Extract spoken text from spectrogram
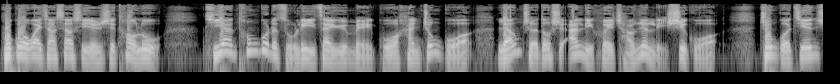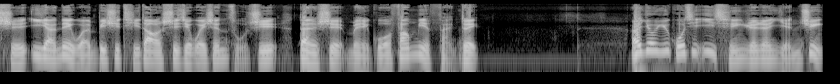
不过，外交消息人士透露，提案通过的阻力在于美国和中国，两者都是安理会常任理事国。中国坚持议案内文必须提到世界卫生组织，但是美国方面反对。而由于国际疫情仍然严峻，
